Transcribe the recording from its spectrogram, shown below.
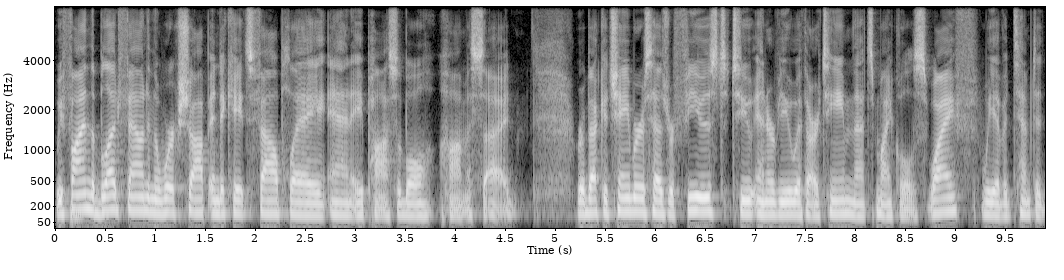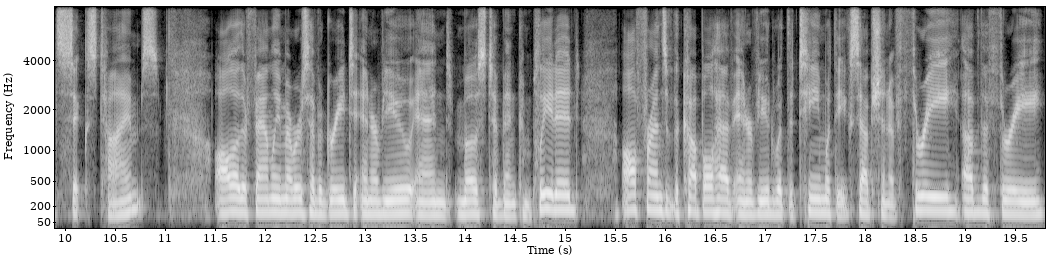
We find the blood found in the workshop indicates foul play and a possible homicide. Rebecca Chambers has refused to interview with our team. That's Michael's wife. We have attempted six times. All other family members have agreed to interview, and most have been completed. All friends of the couple have interviewed with the team, with the exception of three. Of the three,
